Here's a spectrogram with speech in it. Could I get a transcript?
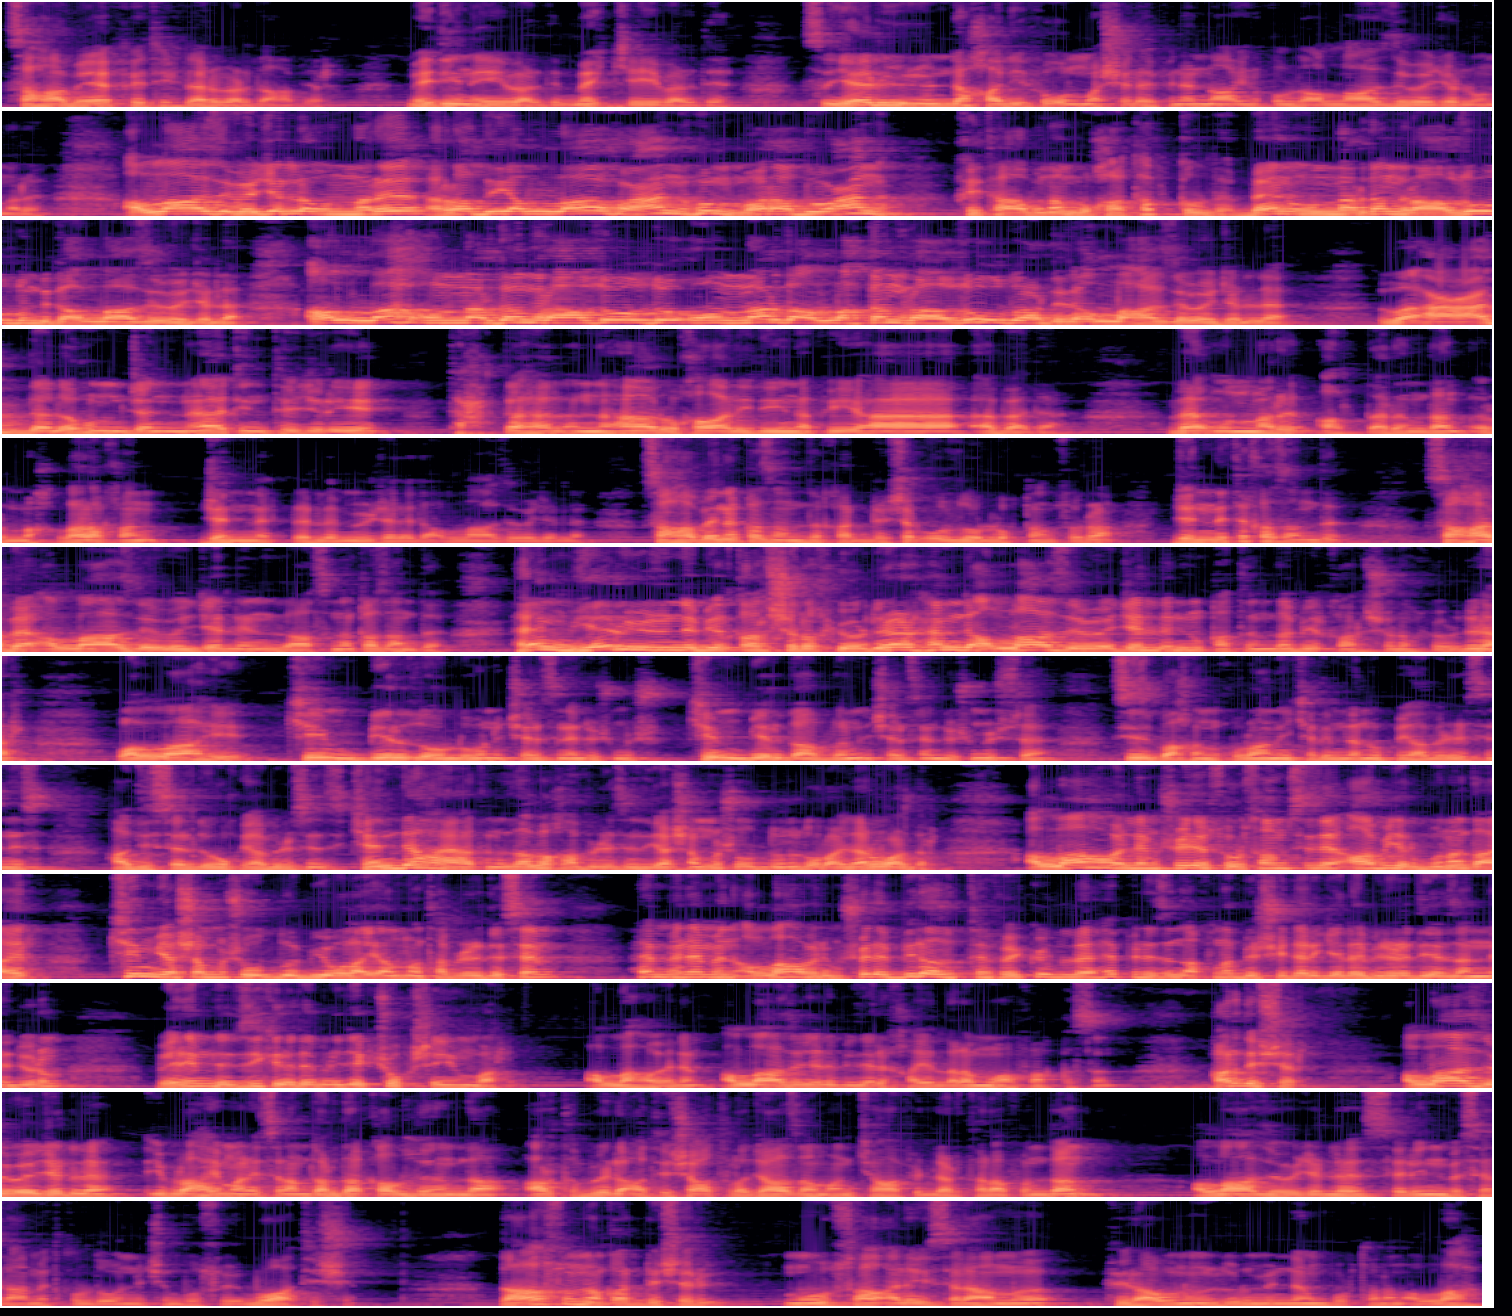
Sahabeye fetihler verdi abiler. Medine'yi verdi, Mekke'yi verdi. Yeryüzünde halife olma şerefine nail kıldı Allah Azze ve Celle onları. Allah Azze ve Celle onları radıyallahu anhum ve radu anh hitabına muhatap kıldı. Ben onlardan razı oldum dedi Allah Azze ve Celle. Allah onlardan razı oldu. Onlar da Allah'tan razı oldular dedi Allah Azze ve Celle. Ve a'adde lehum cennetin tecri tahtaha'l enharu halidin fiha ebede. Ve onları altlarından ırmaklar akan cennetlerle müjdeledi Allah Azze ve Celle. Sahabe ne kazandı kardeşler o zorluktan sonra? Cenneti kazandı. Sahabe Allah Azze ve Celle'nin rızasını kazandı. Hem yeryüzünde bir karşılık gördüler hem de Allah Azze ve Celle'nin katında bir karşılık gördüler. Vallahi kim bir zorluğun içerisine düşmüş, kim bir darlığın içerisine düşmüşse siz bakın Kur'an-ı Kerim'den okuyabilirsiniz, hadislerde okuyabilirsiniz, kendi hayatınıza bakabilirsiniz. Yaşamış olduğunuz olaylar vardır. Allahu alem şöyle sorsam size abiler buna dair kim yaşamış olduğu bir olayı anlatabilir desem hemen hemen Allah'a verim şöyle biraz tefekkürle hepinizin aklına bir şeyler gelebilir diye zannediyorum. Benim de zikredebilecek çok şeyim var. Allah'a verim. Allah Azze ve Celle bizleri hayırlara muvaffak kılsın. Kardeşler Allah Azze ve Celle İbrahim Aleyhisselam darda kaldığında artık böyle ateşe atılacağı zaman kafirler tarafından Allah Azze ve Celle serin ve selamet kıldı onun için bu suyu, bu ateşi. Daha sonra kardeşler Musa Aleyhisselam'ı Firavun'un zulmünden kurtaran Allah,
